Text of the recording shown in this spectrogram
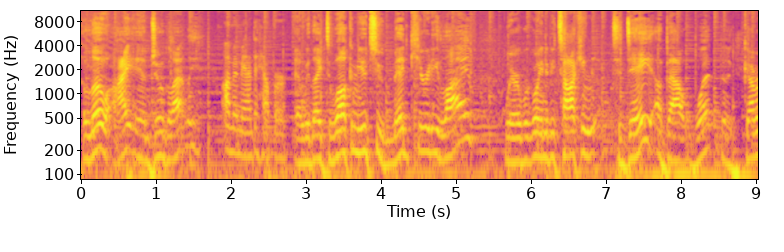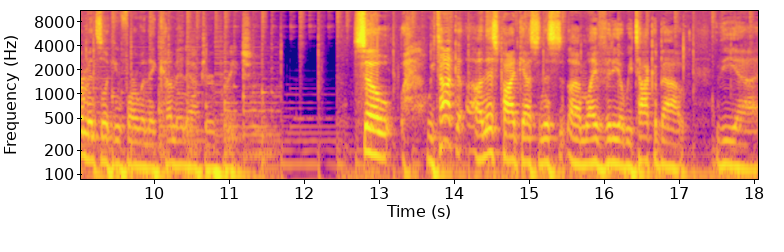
Hello, I am Joe Gellatly, I'm Amanda Hepper. and we'd like to welcome you to Medcurity Live, where we're going to be talking today about what the government's looking for when they come in after a breach. So, we talk on this podcast, in this um, live video, we talk about the uh,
